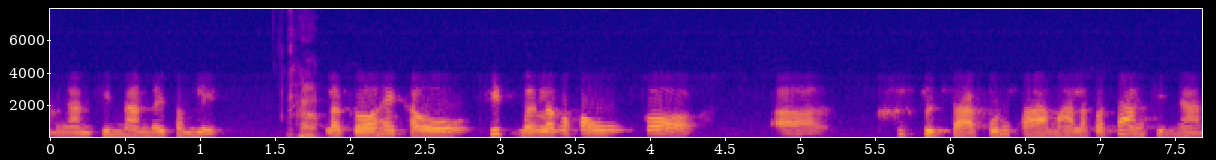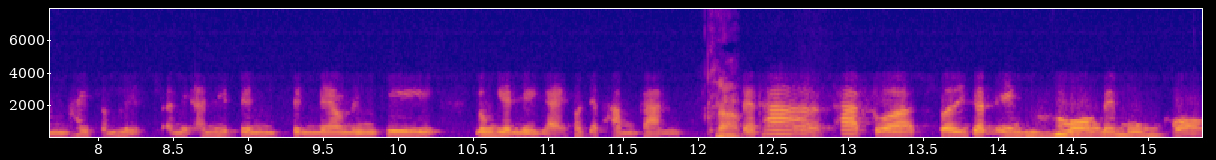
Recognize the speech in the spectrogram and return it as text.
ำงานชิ้นนั้นได้สำเร็จแล้วก็ให้เขาคิดแล้วก็เขาก็ศึกษาค้นคว้ามาแล้วก็สร้างชิ้นงานให้สำเร็จ อันนี้อันนี้เป็นเป็นแนวหนึ่งที่โรงเรียนใหญ่ ๆเขาจะทำกัน แต่ถ้าถ้าตัวตัวดิฉันเองมองในมุมของ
